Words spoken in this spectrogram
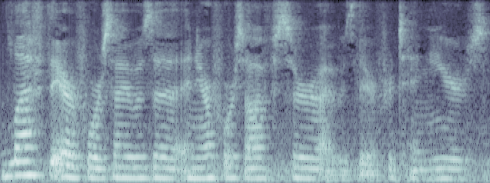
left the Air Force, I was a, an Air Force officer. I was there for 10 years.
